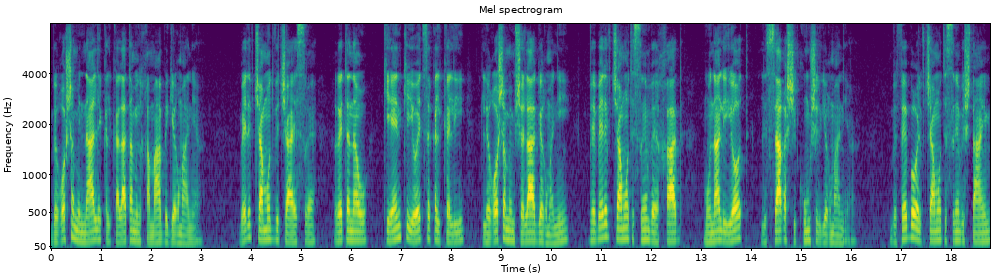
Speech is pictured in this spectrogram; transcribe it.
בראש המנהל לכלכלת המלחמה בגרמניה. ב-1919 רטנאו כיהן כיועץ הכלכלי לראש הממשלה הגרמני, וב-1921 מונה להיות לשר השיקום של גרמניה. בפברואר 1922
